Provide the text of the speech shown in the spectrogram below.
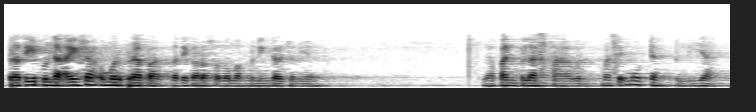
Berarti Ibunda Aisyah umur berapa ketika Rasulullah meninggal dunia? 18 tahun. Masih muda belia.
